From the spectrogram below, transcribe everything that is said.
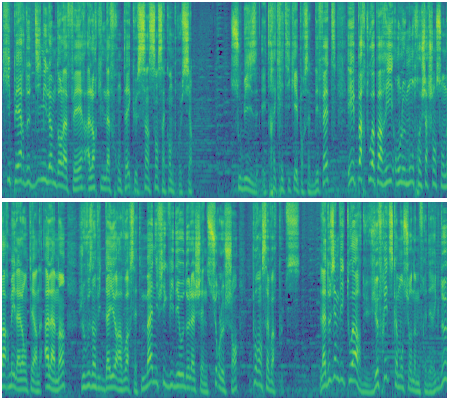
qui perdent 10 000 hommes dans l'affaire alors qu'ils n'affrontaient que 550 Prussiens. Soubise est très critiqué pour cette défaite, et partout à Paris, on le montre cherchant son armée la lanterne à la main. Je vous invite d'ailleurs à voir cette magnifique vidéo de la chaîne sur le champ pour en savoir plus. La deuxième victoire du vieux Fritz, comme on surnomme Frédéric II,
